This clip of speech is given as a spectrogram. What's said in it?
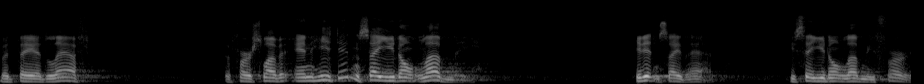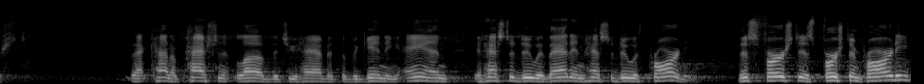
But they had left the first love. And he didn't say, You don't love me. He didn't say that. He said, You don't love me first. That kind of passionate love that you have at the beginning. And it has to do with that and it has to do with priority. This first is first in priority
